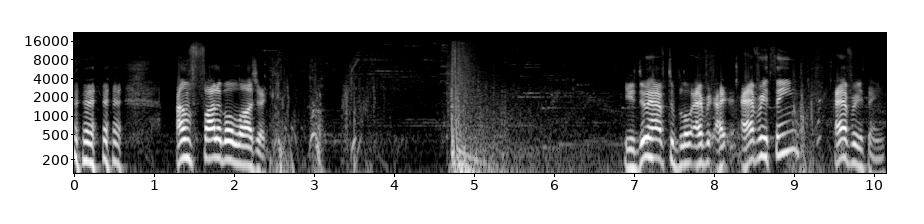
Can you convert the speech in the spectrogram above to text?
Unfallible logic. You do have to blow every everything, everything.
